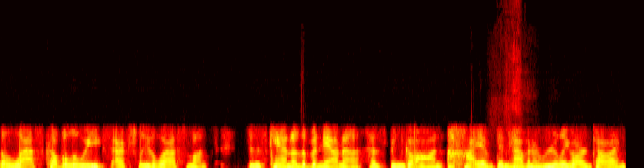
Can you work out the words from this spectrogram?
the last couple of weeks, actually the last month, since Canha the Banana has been gone, I have been having a really hard time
